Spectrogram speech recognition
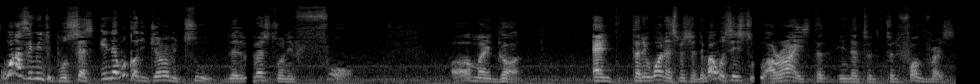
What does it mean to possess? In the book of Deuteronomy 2, the verse 24. Oh my God. And 31 especially. The Bible says to arise in the 24th verse.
